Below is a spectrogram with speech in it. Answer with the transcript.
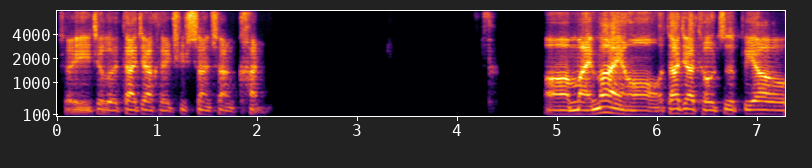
所以这个大家可以去算算看。啊，买卖哦，大家投资不要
